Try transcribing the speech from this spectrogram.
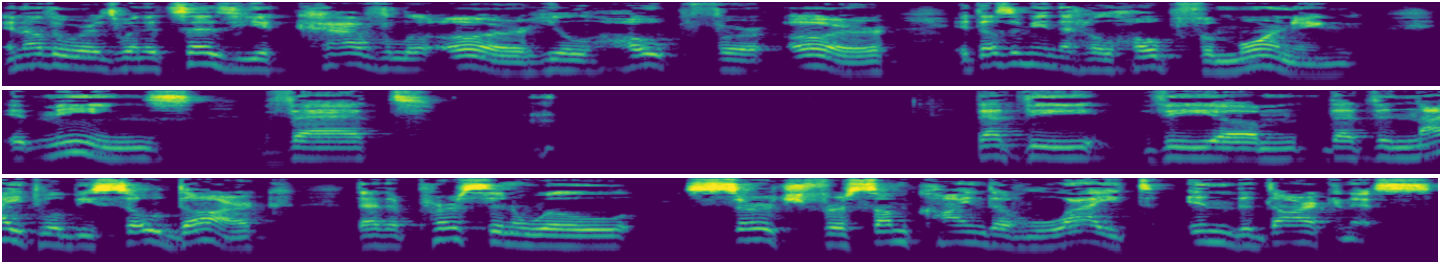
In other words, when it says yikav la'ur, he'll hope for or, it doesn't mean that he'll hope for morning. It means that that the the um, that the night will be so dark that a person will search for some kind of light in the darkness.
